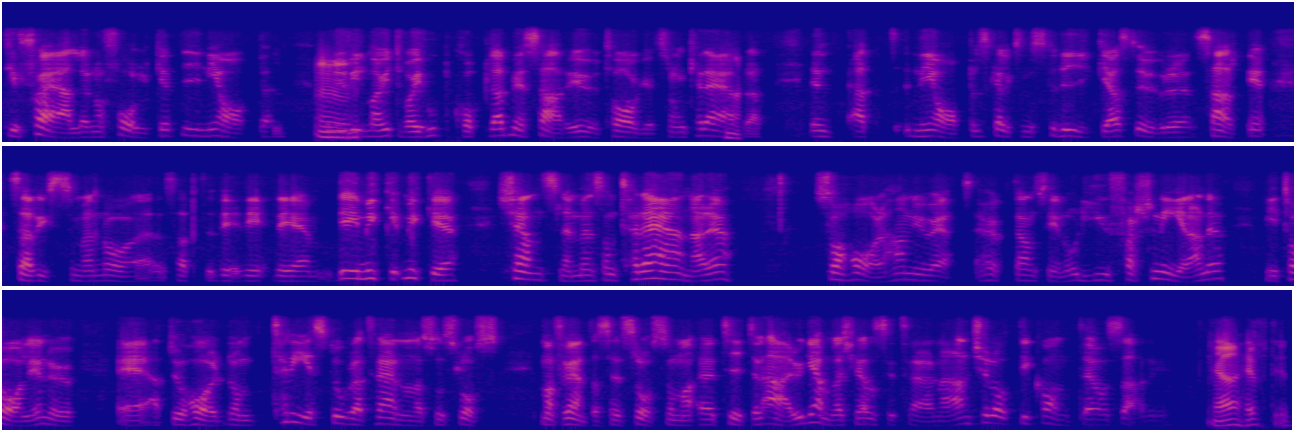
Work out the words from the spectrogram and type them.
till själen och folket i Neapel. Mm. nu vill man ju inte vara ihopkopplad med Sarri överhuvudtaget så de kräver att, att Neapel ska liksom strykas ur sarri, sarrismen. Eh, så att det, det, det, det är mycket, mycket känslor men som tränare så har han ju ett högt anseende och det är ju fascinerande med Italien nu eh, att du har de tre stora tränarna som slåss. Man förväntar sig slåss om eh, titeln är ju gamla Chelsea-tränare Ancelotti, Conte och Sarri. Ja, häftigt.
